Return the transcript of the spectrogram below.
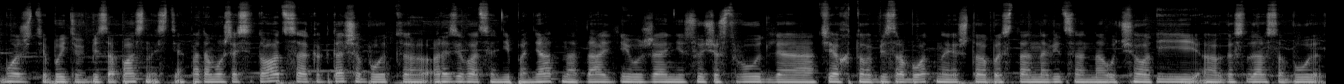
можете быть в безопасности, потому что ситуация, как дальше будет э, развиваться, непонятно, да, и уже не существует для тех, кто безработные, чтобы становиться на учет, и э, государство будет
